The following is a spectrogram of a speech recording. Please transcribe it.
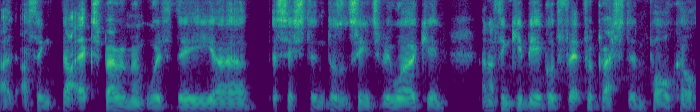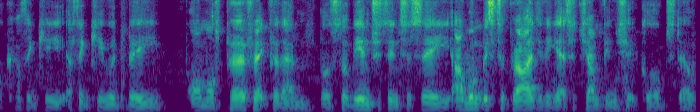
I, I think that experiment with the uh, assistant doesn't seem to be working, and I think he'd be a good fit for Preston. Paul Cook. I think he. I think he would be almost perfect for them. But so it'll be interesting to see. I wouldn't be surprised if he gets a championship club still.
